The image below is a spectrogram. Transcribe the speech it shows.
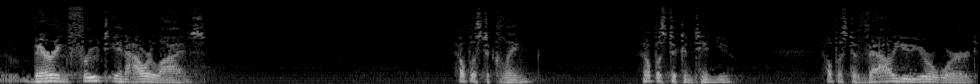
bearing fruit in our lives. Help us to cling. Help us to continue. Help us to value your word.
